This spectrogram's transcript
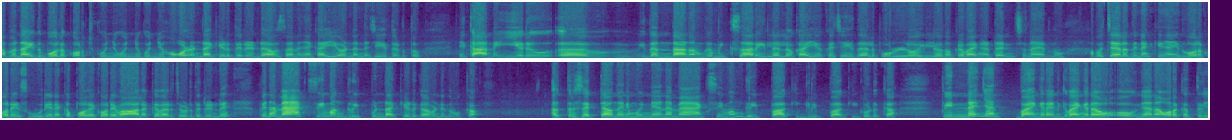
അപ്പോൾ എന്താ ഇതുപോലെ കുറച്ച് കുഞ്ഞു കുഞ്ഞു കുഞ്ഞു ഹോൾ ഉണ്ടാക്കി എടുത്തിട്ടുണ്ട്. അവസാനം ഞാൻ കൈ കൊണ്ട് തന്നെ ചെയ്തെടുത്തു. കാരണം ഈ ഒരു ഇതെന്താണ് നമുക്ക് മിക്സ് അറിയില്ലല്ലോ. കൈയൊക്കെ ചെയ്താൽ പൊള്ളോ ഇല്ലയോ എന്നൊക്കെ ഭയങ്കര ടെൻഷനായിരുന്നു അപ്പോൾ ചിലതിനൊക്കെ ഞാൻ ഇതുപോലെ കുറേ സൂര്യനൊക്കെ പോലെ കുറേ വാലൊക്കെ വരച്ചു കൊടുത്തിട്ടുണ്ട്. പിന്നെ മാക്സിമം ഗ്രിപ്പ് ഉണ്ടാക്കിയെടുക്കാൻ വേണ്ടി നോക്കാം. അത്ര സെറ്റ് ആവുന്നതിന് മുന്നേ തന്നെ മാക്സിമം ഗ്രിപ്പാക്കി ഗ്രിപ്പാക്കി കൊടുക്കുക. പിന്നെ ഞാൻ ഭയങ്കര എനിക്ക് ഭയങ്കര ഞാൻ ഉറക്കത്തിൽ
